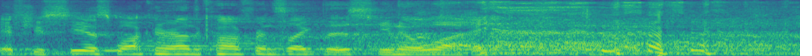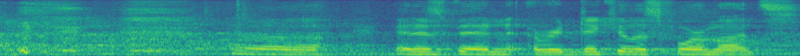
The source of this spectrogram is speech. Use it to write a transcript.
if you see us walking around the conference like this, you know why. Uh, It has been a ridiculous four months,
